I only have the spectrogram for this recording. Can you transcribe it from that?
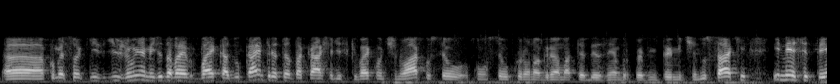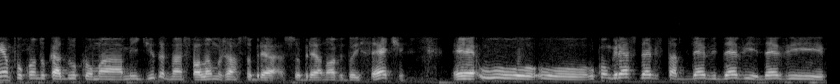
Uh, começou em 15 de junho, a medida vai, vai caducar, entretanto a Caixa disse que vai continuar com o seu, com o seu cronograma até dezembro, permitindo o saque, e nesse tempo, quando caduca uma medida, nós falamos já sobre a, sobre a 927, É, o, o, o, Congresso deve, deve, deve, deve,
